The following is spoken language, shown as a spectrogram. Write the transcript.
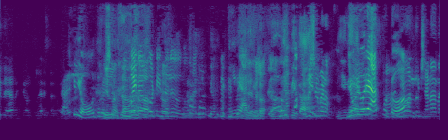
ಇದೆ ಅದಕ್ಕೆ ಒಂದು ಕ್ಲಾರಿಫೈ ಯಾವ್ದು ನೀವೇ ಹಾಕಿ. ದೀಪಿಕಾ ಮೇಡಮ್ ಇವ್ರ ಇವರೇ ಹಾಕ್ಬಿಟ್ಟು. ಒಂದು ಕ್ಷಣನ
